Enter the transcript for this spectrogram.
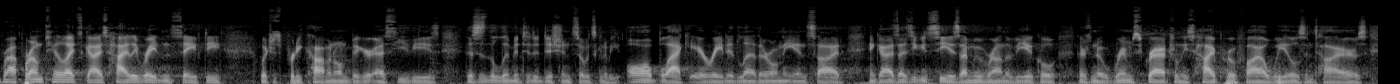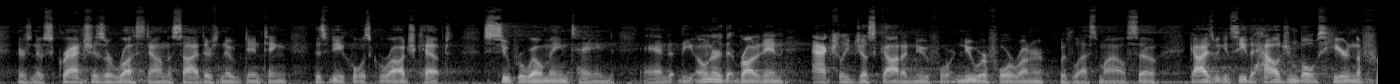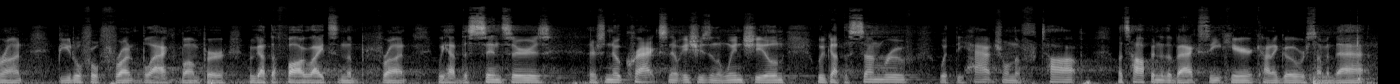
Wraparound taillights, guys, highly rated in safety, which is pretty common on bigger SUVs. This is the limited edition, so it's going to be all black aerated leather on the inside. And guys, as you can see as I move around the vehicle, there's no rim scratch on these high profile wheels and tires. There's no scratches or rust down the side. There's no denting. This vehicle was garage kept, super well maintained, and the owner that brought it in actually just got a new for newer 4Runner with less miles. So guys, we can see the halogen bulbs here in the front, beautiful front black bumper. We got the fog lights in the front. We have the sensors. There's no cracks, no issues in the windshield. We've got the sunroof with the hatch on the top. Let's hop into the back seat here, kind of go over some of that.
